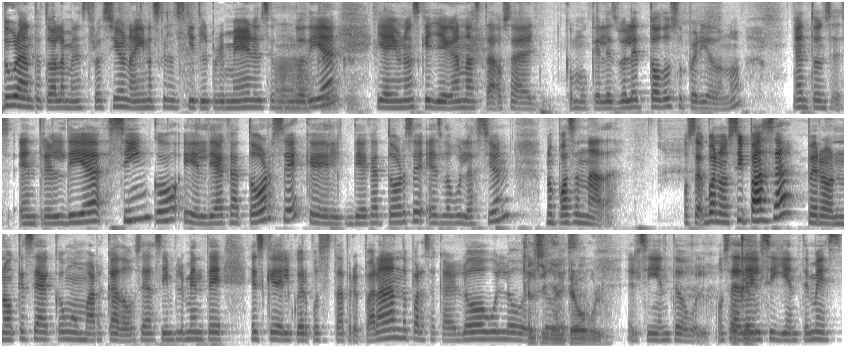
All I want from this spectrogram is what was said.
durante toda la menstruación, hay unas que les quita el primer, el segundo Ah, día, y hay unas que llegan hasta, o sea, como que les duele todo su periodo, ¿no? Entonces, entre el día 5 y el día 14, que el día 14 es la ovulación, no pasa nada. O sea, bueno, sí pasa, pero no que sea como marcado. O sea, simplemente es que el cuerpo se está preparando para sacar el óvulo. El siguiente eso. óvulo. El siguiente óvulo. O sea, del siguiente mes.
